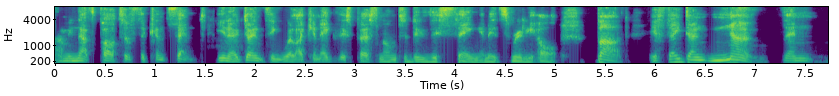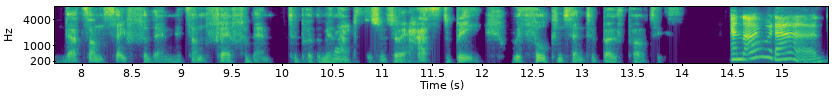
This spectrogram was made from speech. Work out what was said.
I mean, that's part of the consent. You know, don't think, well, I can egg this person on to do this thing and it's really hot. But if they don't know, then that's unsafe for them. It's unfair for them to put them in right. that position. So it has to be with full consent of both parties. And I would add,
